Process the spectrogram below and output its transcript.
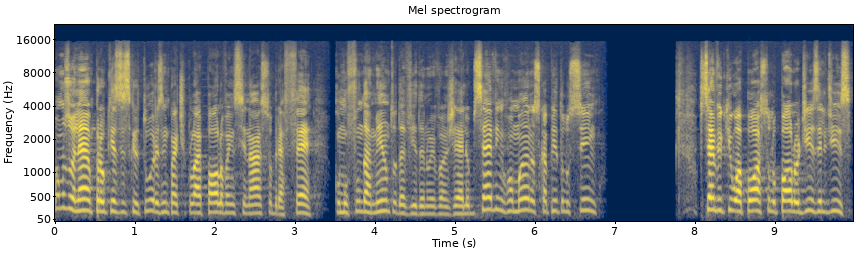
Vamos olhar para o que as Escrituras, em particular Paulo, vai ensinar sobre a fé como fundamento da vida no Evangelho. Observe em Romanos capítulo 5. Observe o que o apóstolo Paulo diz: ele diz,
